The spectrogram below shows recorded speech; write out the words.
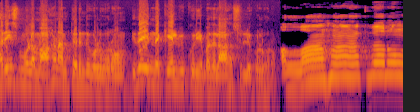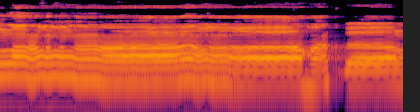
ஹதீஸ் மூலமாக நாம் தெரிந்து கொள்கிறோம். இதை இந்த கேள்விக்குரிய பதிலாக சொல்லிக் கொள்கிறோம். அல்லாஹ் அக்பர் அல்லாஹ் அக்பர்.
